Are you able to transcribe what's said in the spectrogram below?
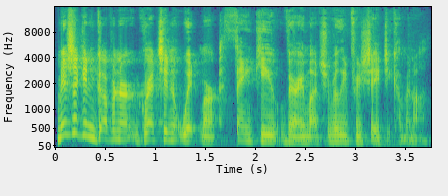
Michigan Governor Gretchen Whitmer, thank you very much. Really appreciate you coming on.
